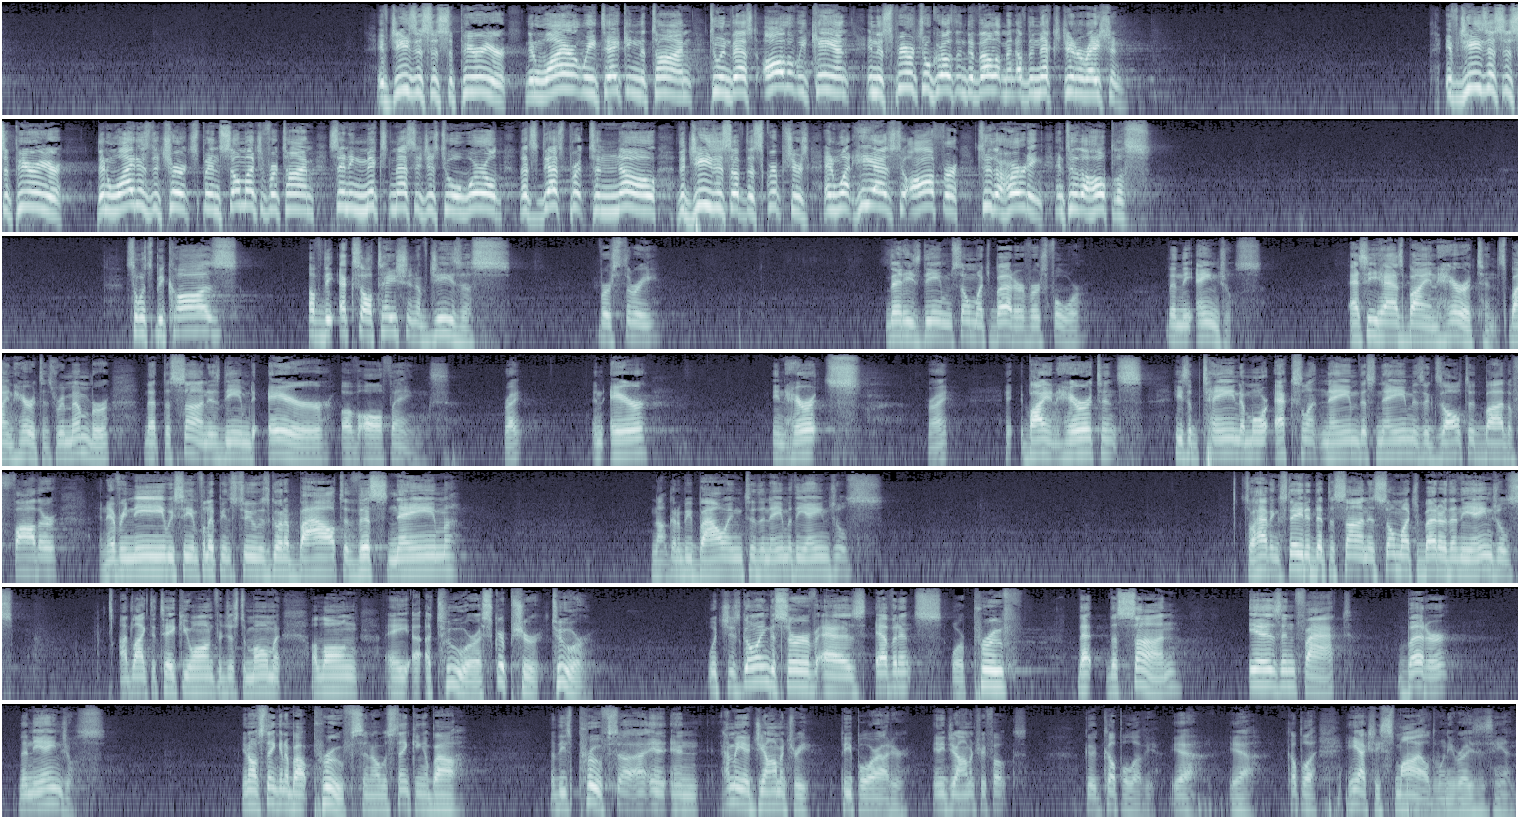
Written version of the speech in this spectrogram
If Jesus is superior, then why aren't we taking the time to invest all that we can in the spiritual growth and development of the next generation? If Jesus is superior, then why does the church spend so much of her time sending mixed messages to a world that's desperate to know the Jesus of the scriptures and what he has to offer to the hurting and to the hopeless? So it's because of the exaltation of Jesus, verse 3, that he's deemed so much better, verse 4, than the angels, as he has by inheritance. By inheritance. Remember that the Son is deemed heir of all things, right? An heir inherits, right? By inheritance, he's obtained a more excellent name. This name is exalted by the Father and every knee, we see in Philippians 2, is going to bow to this name. Not going to be bowing to the name of the angels. So, having stated that the Son is so much better than the angels, I'd like to take you on for just a moment along a, a tour, a scripture tour, which is going to serve as evidence or proof that the Son is, in fact, better than the angels. You know, I was thinking about proofs, and I was thinking about these proofs. Uh, in, in, how many geometry people are out here? Any geometry folks? Good couple of you. Yeah, yeah. Couple. Of, he actually smiled when he raised his hand.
